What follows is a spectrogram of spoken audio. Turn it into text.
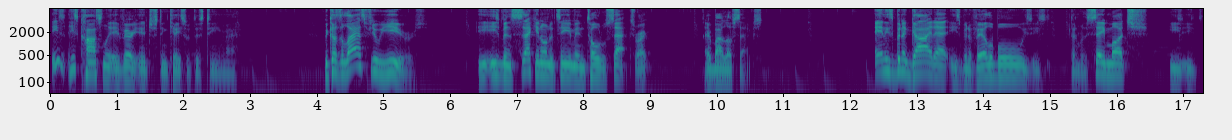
He's he's constantly a very interesting case with this team, man. Because the last few years, he, he's been second on the team in total sacks, right? Everybody loves sacks. And he's been a guy that he's been available. He's, he's doesn't really say much. He's, he's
